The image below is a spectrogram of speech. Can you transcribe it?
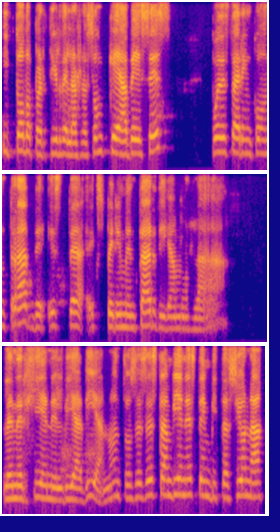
y todo a partir de la razón que a veces puede estar en contra de este experimentar, digamos, la, la energía en el día a día, ¿no? Entonces es también esta invitación a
